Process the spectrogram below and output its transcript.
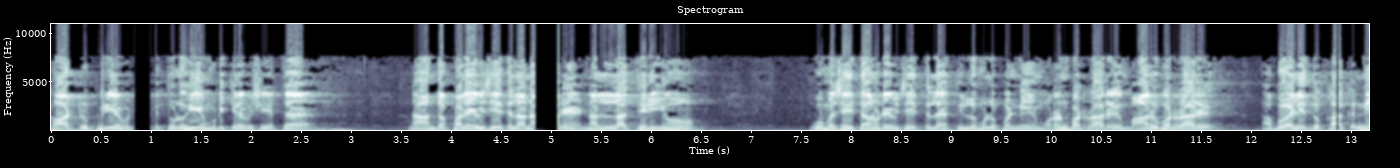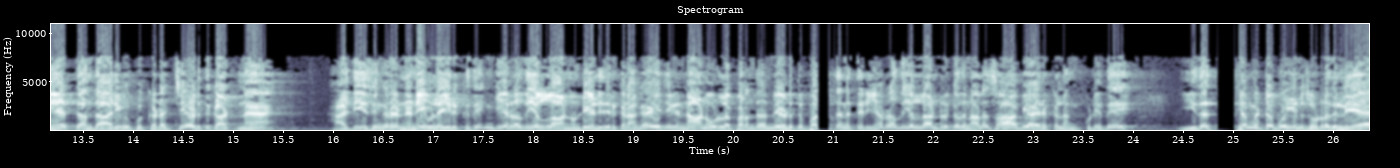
காற்று பிரிய விட்டு தொழுகையை முடிக்கிற விஷயத்த நான் அந்த பழைய விஷயத்தெல்லாம் நான் நல்லா தெரியும். ஊமசைத்தானுடைய விஷயத்தில் தில்லுமுள்ளு பண்ணி முரண்படுறாரு மாறுபடுறாரு. அபு அலி துக்காக்கு நேத்து அந்த அறிவிப்பு கிடைச்சி எடுத்து காட்டினேன். ஹதீஸுங்கிற நினைவுல இருக்குது. இங்கே ரதியல்லான்னு எழுதியிருக்கிறாங்க. எஜினி நானூர்ல பிறந்ததுன்னு எடுத்து பார்த்தேன்னு தெரியும். ரதியல்லான் இருக்கிறதுனால சஹாபியா இருக்கலாம் கூடியது இதை திட்டமிட்ட பொய்ன்னு சொல்றது இல்லையே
